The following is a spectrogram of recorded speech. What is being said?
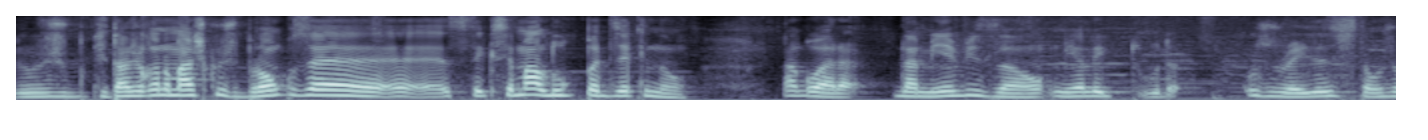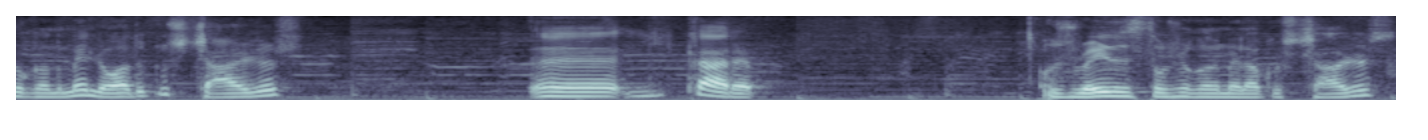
Os que tá jogando mais que os Broncos é, é, você tem que ser maluco para dizer que não. Agora, na minha visão, minha leitura, os Raiders estão jogando melhor do que os Chargers. É, e, cara, os Raiders estão jogando melhor que os Chargers.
